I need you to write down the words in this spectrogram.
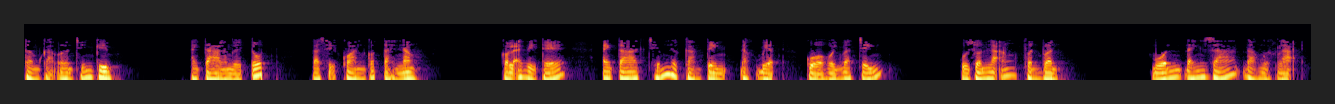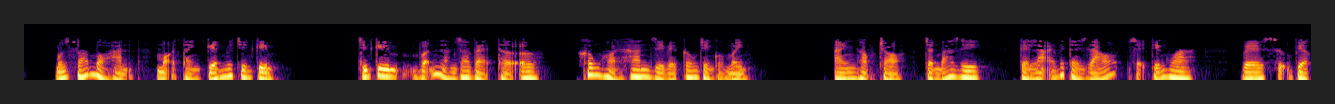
thầm cảm ơn chính Kim. Anh ta là người tốt, là sĩ quan có tài năng. Có lẽ vì thế, anh ta chiếm được cảm tình đặc biệt của Huỳnh Văn Chính. của Xuân Lãng phân vân. Muốn đánh giá đảo ngược lại, muốn xóa bỏ hẳn mọi thành kiến với Chín Kim. Chín Kim vẫn làm ra vẻ thờ ơ, không hỏi han gì về công trình của mình. Anh học trò Trần Bá Di kể lại với thầy giáo dạy tiếng Hoa về sự việc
